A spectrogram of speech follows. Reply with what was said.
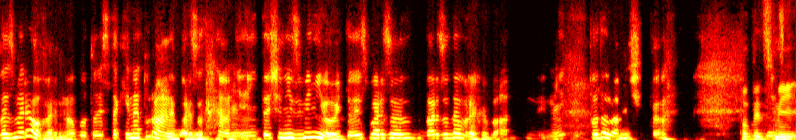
wezmę rower, no bo to jest takie naturalne bardzo dla mnie i to się nie zmieniło i to jest bardzo, bardzo dobre chyba, nie, podoba mi się to. Powiedz Więc, mi,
